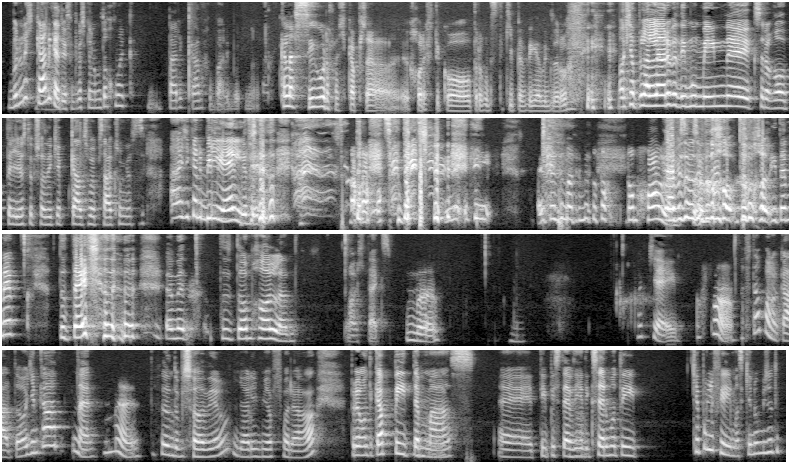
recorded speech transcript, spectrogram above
Μπορεί να έχει κάνει κάτι ο ηθοποιός και να μην το έχουμε πάρει καν χαμπάρι. Μπορεί να... Καλά, σίγουρα θα έχει κάποια χορευτικό, τραγουδιστική παιδεία, δεν ξέρω τι. Όχι, απλά λέω ρε παιδί μου, μην ε, ξέρω εγώ, τελειώσει το επεισόδιο και κάτσουμε ψάξουμε. Και αυτός, Α, έχει κάνει Billy Elliot. σε τέτοιο. Έπαιζε μαζί με τον Tom Holland. Έπαιζε μαζί με τον Tom Holland. Ήταν το τέτοιο. ε, με το Tom Holland. Όχι, εντάξει. Ναι. Οκ. Αυτά. Αυτά πάνω κάτω. Γενικά, ναι, Ναι. αυτό είναι το επεισόδιο για άλλη μια φορά. Πραγματικά πείτε Ναι. μας ε, τι πιστεύετε, Ναι. γιατί ξέρουμε ότι και πολλοί φίλοι μας και νομίζω ότι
